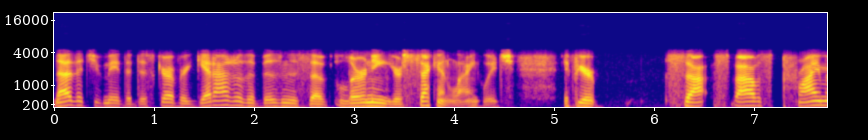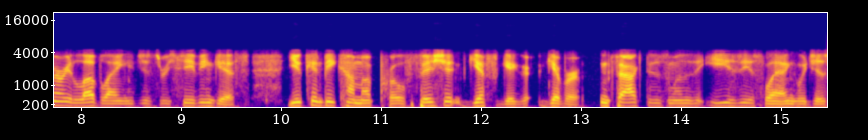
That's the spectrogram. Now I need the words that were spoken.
Now that you've made the discovery, get out of the business of learning your second language. If your spouse primary love language is receiving gifts, you can become a proficient gift giver. In fact, it is one of the easiest languages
